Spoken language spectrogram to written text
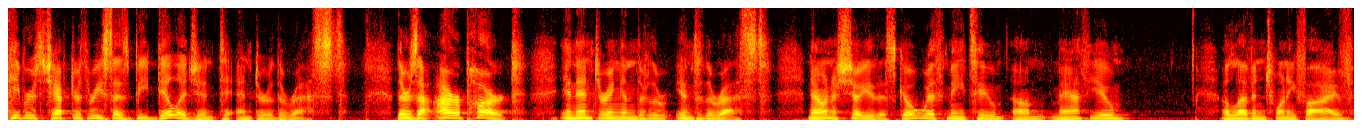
Hebrews chapter 3 says, Be diligent to enter the rest. There's a, our part in entering into the, into the rest. Now I want to show you this. Go with me to um, Matthew 11 25.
